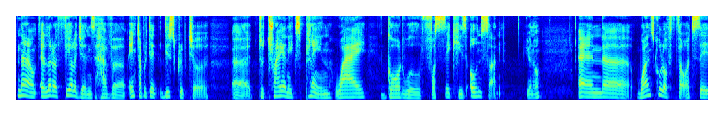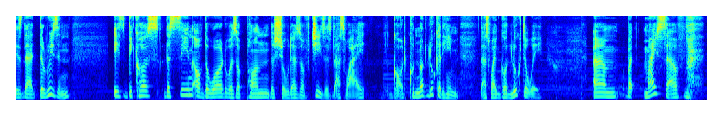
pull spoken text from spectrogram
Now, a lot of theologians have uh, interpreted this scripture uh, to try and explain why God will forsake his own son, you know. And uh, one school of thought says that the reason is because the sin of the world was upon the shoulders of Jesus. That's why God could not look at him. That's why God looked away. Um, but myself,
